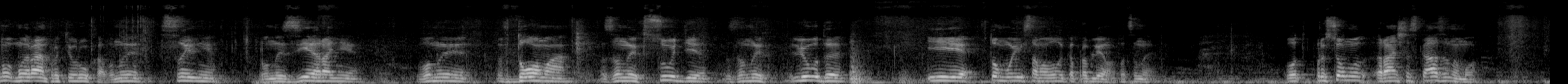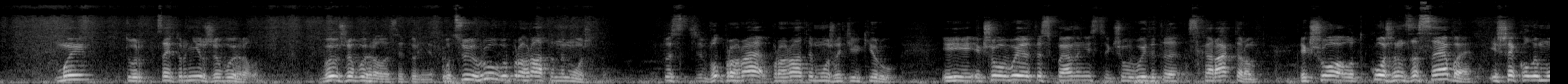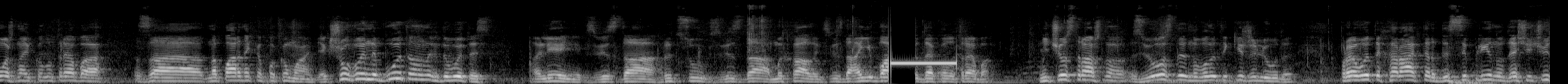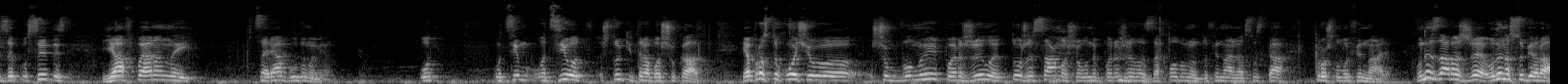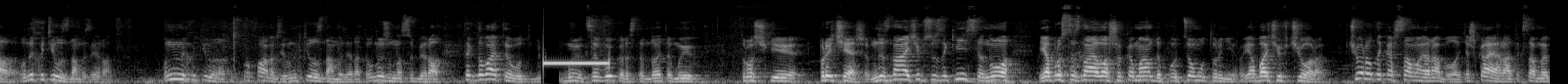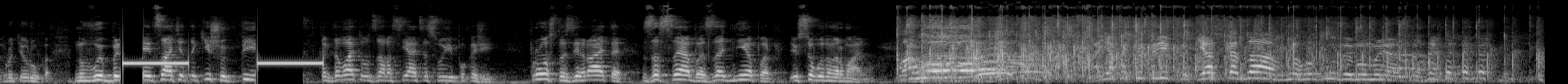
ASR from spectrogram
Ну, ми граємо проти руха. Вони сильні, вони зіграні, вони вдома, за них судді, за них люди. І в тому їх сама велика проблема, пацани. От при всьому раніше сказаному, ми тур, цей турнір вже виграли. Ви вже виграли цей турнір. Оцю ігру ви програти не можете. Тобто програ- програти може тільки рух. І якщо ви вийдете з впевненістю, якщо ви вийдете з характером, якщо от кожен за себе, і ще коли можна і коли треба за напарника по команді, якщо ви не будете на них дивитись, Олейник, звізда, Грицук, звізда, Михайлик, звізда, а їба деколи треба. Нічого страшного, зв'язки, ну вони такі ж люди. Проявити характер, дисципліну, десь чуть закуситись. Я впевнений, в царя буде момент. От оці, оці от штуки треба шукати. Я просто хочу, щоб вони пережили те ж саме, що вони пережили за хвилину до фінального свистка в прошлому фіналі. Вони зараз вже вони нас обіграли, вони хотіли з нами зіграти. Вони не хотіли грати з профанами, вони хотіли з нами зіграти, вони вже нас обіграли. Так давайте, от, ми це використаємо, давайте ми їх трошки причешемо. Не знаю, чим все закінчиться, але я просто знаю вашу команду по цьому турніру. Я бачив вчора. Вчора така ж сама гра була, тяжка гра, так само як проти руха. Ну ви, блядь, яйцаті такі, що пі. Так давайте от зараз яйця свої покажіть. Просто зіграйте за себе, за Дніпр, і все буде нормально. А я хочу крикнути, я сказав, в нього буде момент.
